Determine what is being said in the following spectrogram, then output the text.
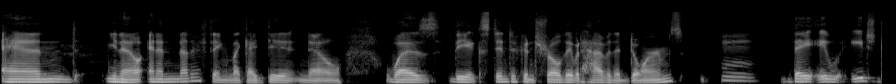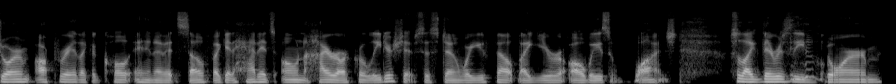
And, you know, and another thing like I didn't know was the extent of control they would have in the dorms. Mm. They it, each dorm operated like a cult in and of itself. Like it had its own hierarchical leadership system where you felt like you were always watched. So like there was the dorm,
